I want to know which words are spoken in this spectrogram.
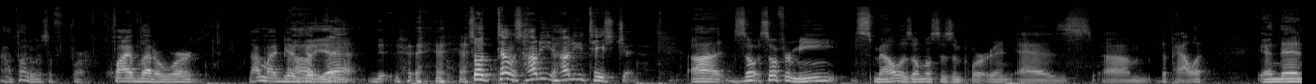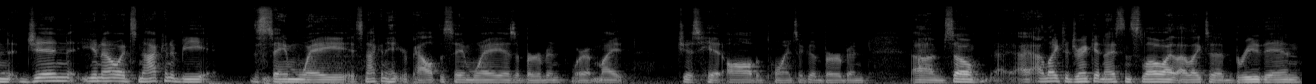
I thought it was a, for five-letter word. That might be a oh, good yeah. thing. so tell us, how do you how do you taste gin? Uh, so so for me, smell is almost as important as um, the palate, and then gin. You know, it's not going to be the same way. It's not going to hit your palate the same way as a bourbon, where it might just hit all the points. A good bourbon. Um, so I, I, like to drink it nice and slow. I, I, like to breathe in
